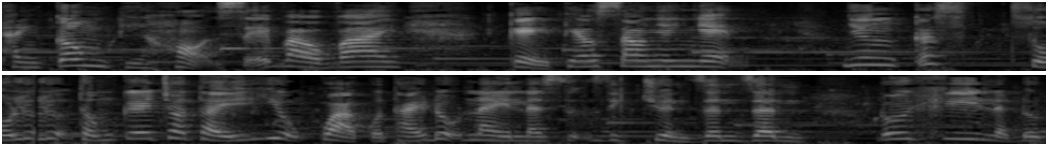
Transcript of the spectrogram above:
thành công thì họ sẽ vào vai kẻ theo sau nhanh nhẹn. Nhưng các số liệu thống kê cho thấy hiệu quả của thái độ này là sự dịch chuyển dần dần, đôi khi là đột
